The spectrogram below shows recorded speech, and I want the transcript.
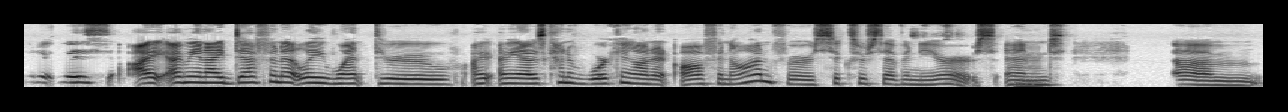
it was I I mean I definitely went through I, I mean I was kind of working on it off and on for six or seven years and mm. um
